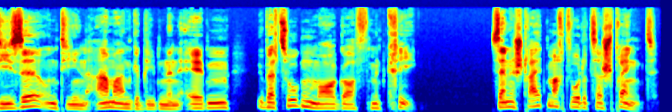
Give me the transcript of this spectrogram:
Diese und die in Aman gebliebenen Elben überzogen Morgoth mit Krieg. Seine Streitmacht wurde zersprengt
